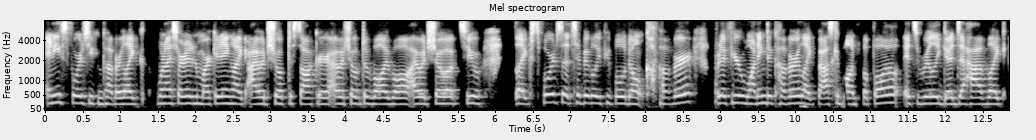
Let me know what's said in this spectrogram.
any sports you can cover. Like when I started in marketing, like I would show up to soccer, I would show up to volleyball, I would show up to like sports that typically people don't cover. But if you're wanting to cover like basketball and football, it's really good to have like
